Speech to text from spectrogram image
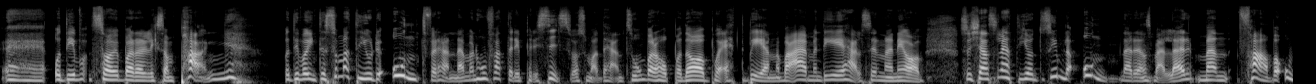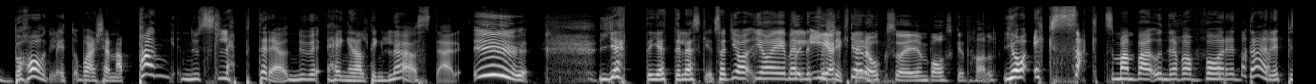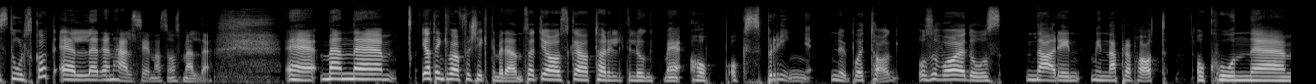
Eh, och det sa ju bara liksom pang. Och det var inte som att det gjorde ont för henne, men hon fattade precis vad som hade hänt. Så hon bara hoppade av på ett ben och bara, äh, men det är hälsenan är av. Så känslan är att det gör inte så himla ont när den smäller, men fan vad obehagligt att bara känna pang, nu släppte det, nu hänger allting löst där. Uh! Jätte, jätteläskigt. Så att jag, jag är väldigt det försiktig. ekar också i en baskethall. Ja, exakt! Så man bara undrar, vad var det där? Ett pistolskott eller en hälsena som smällde? Eh, men eh, jag tänker vara försiktig med den, så att jag ska ta det lite lugnt med hopp och spring nu på ett tag. Och så var jag då hos Narin, min naprapat, och hon eh,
